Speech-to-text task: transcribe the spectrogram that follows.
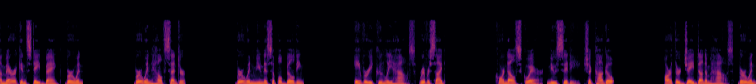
American State Bank, Berwyn Berwyn Health Center Berwyn Municipal Building Avery Coonley House, Riverside Cornell Square, New City, Chicago Arthur J. Dunham House, Berwyn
